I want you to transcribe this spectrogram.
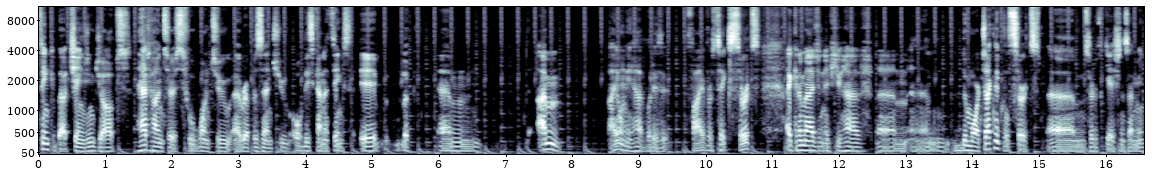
think about changing jobs headhunters who want to uh, represent you all these kind of things it, look um, I'm I only have what is it five or six certs. I can imagine if you have um, um, the more technical certs um, certifications. I mean,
